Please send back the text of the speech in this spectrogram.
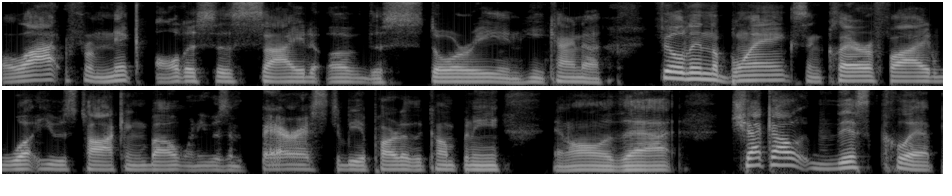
a lot from Nick Aldis's side of the story, and he kind of filled in the blanks and clarified what he was talking about when he was embarrassed to be a part of the company and all of that. Check out this clip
